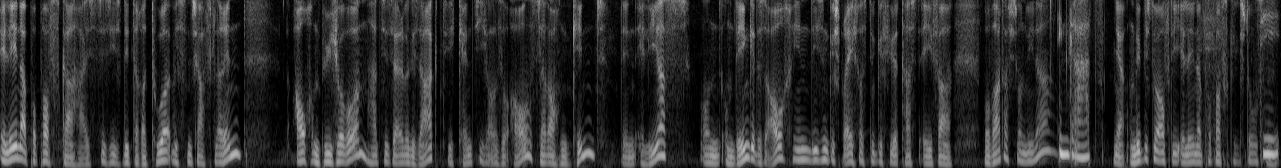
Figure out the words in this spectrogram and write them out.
Elena Popowska heißt sie. Sie ist Literaturwissenschaftlerin, auch ein Bücherwurm, hat sie selber gesagt. Sie kennt sich also aus. Sie hat auch ein Kind, den Elias. Und um den geht es auch in diesem Gespräch, das du geführt hast, Eva. Wo war das schon wieder? In Graz. Ja, und wie bist du auf die Elena Popowska gestoßen? Die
